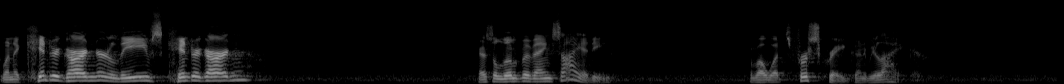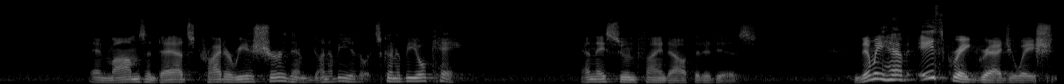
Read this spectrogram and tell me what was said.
when a kindergartner leaves kindergarten, there's a little bit of anxiety about what's first grade going to be like. And moms and dads try to reassure them, gonna be, it's going to be okay and they soon find out that it is. And then we have eighth grade graduation.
